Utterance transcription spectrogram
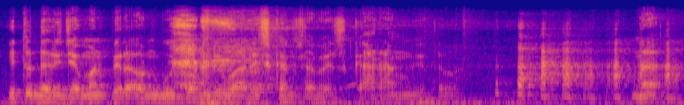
itu dari zaman Firaun Bujang diwariskan sampai sekarang gitu loh. Nah,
